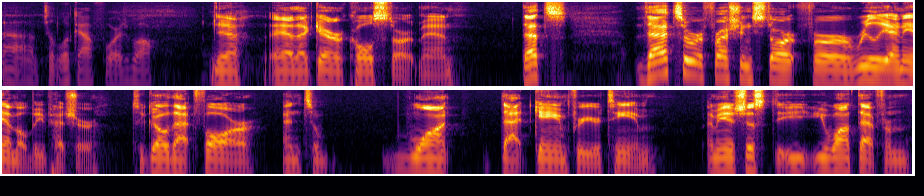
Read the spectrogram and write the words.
uh, to look out for as well. Yeah, yeah, that Gerrit Cole start, man. That's that's a refreshing start for really any MLB pitcher to go that far and to want that game for your team. I mean, it's just you, want that from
